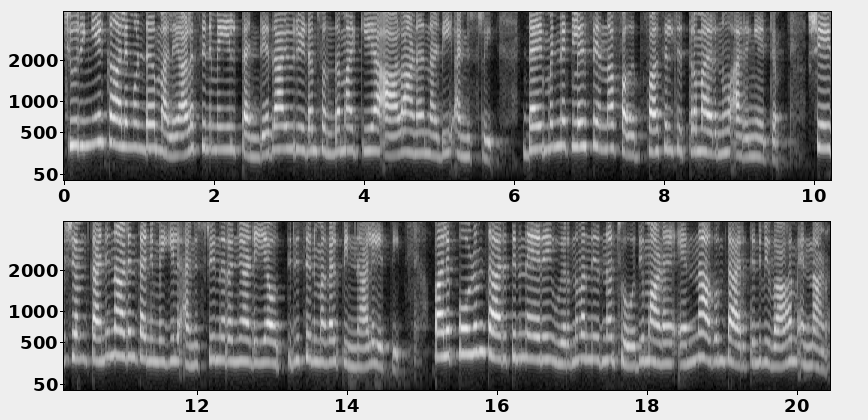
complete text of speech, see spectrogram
ചുരുങ്ങിയ കാലം കൊണ്ട് മലയാള സിനിമയിൽ തന്റേതായൊരിടം സ്വന്തമാക്കിയ ആളാണ് നടി അനുശ്രീ. ഡയമണ്ട് നെക്ലേസ് എന്ന ഫഹദ് ഫാസിൽ ചിത്രമായിരുന്നു അരങ്ങേറ്റം. ശേഷം തനിനാടൻ തനിമയിൽ അനുശ്രീ നിറഞ്ഞാടിയ ഒത്തിരി സിനിമകൾ പിന്നാലെ എത്തി പലപ്പോഴും താരത്തിന് നേരെ ഉയർന്നു വന്നിരുന്ന ചോദ്യമാണ് എന്നാകും താരത്തിന്റെ വിവാഹം എന്നാണ്.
